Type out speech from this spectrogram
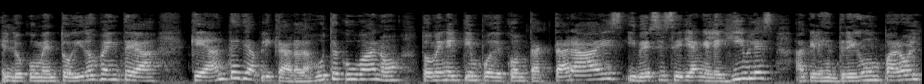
el documento I-220A que antes de aplicar al ajuste cubano tomen el tiempo de contactar a ICE y ver si serían elegibles a que les entreguen un parol,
